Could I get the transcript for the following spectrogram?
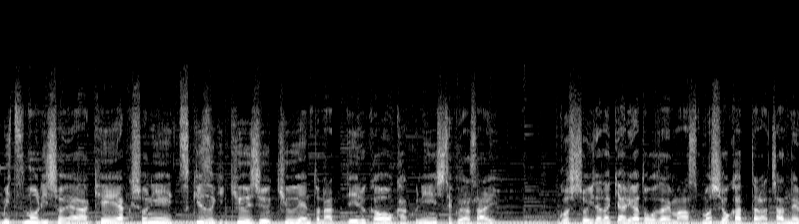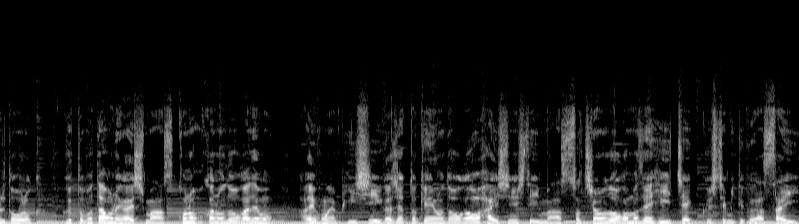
見積書や契約書に月々99円となっているかを確認してください。ご視聴いただきありがとうございます。もしよかったらチャンネル登録グッドボタンお願いします。この他の動画でも iPhone や PC ガジェット系の動画を配信しています。そちらの動画もぜひチェックしてみてください。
